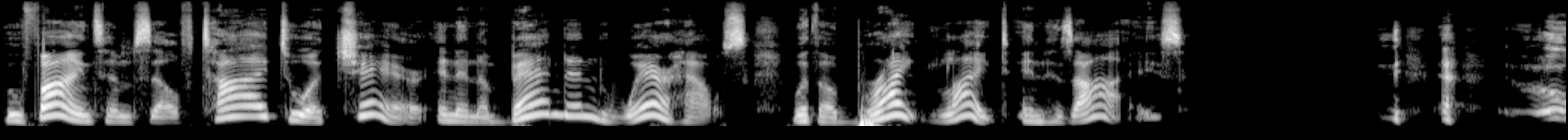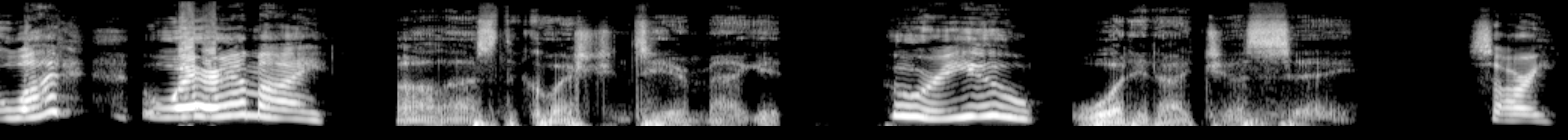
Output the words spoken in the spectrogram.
who finds himself tied to a chair in an abandoned warehouse with a bright light in his eyes. What? Where am I? I'll ask the questions here, maggot. Who are you? What did I just say? Sorry,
